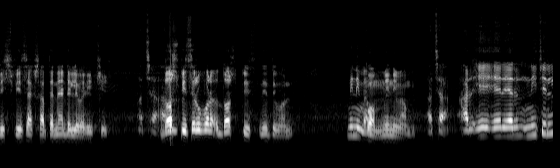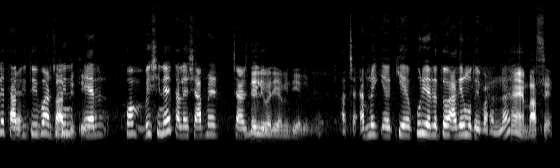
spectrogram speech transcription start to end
বিশ পিস একসাথে নেয় ডেলিভারি ফ্রি আচ্ছা দশ পিসের উপরে দশ পিস নিতে মিনিমাম কম মিনিমাম আচ্ছা আর এর এর নিচে নিলে তার এ- দ্বিতীয় বার তার যদি এর কম বেশি নেয় তাহলে সে আপনার চার্জ ডেলিভারি আমি দিয়ে দেবো। আচ্ছা আপনি কি- কুরিয়ারে তো আগের মতোই পাঠান না? হ্যাঁ বাসে।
